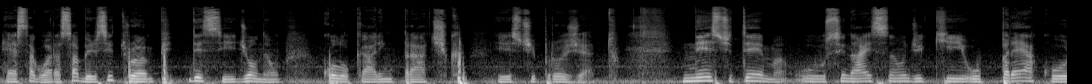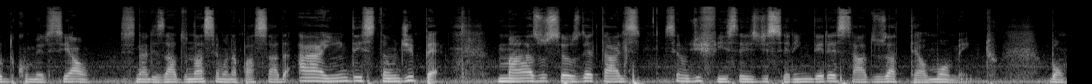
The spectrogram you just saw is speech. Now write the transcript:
Resta agora saber se Trump decide ou não colocar em prática este projeto. Neste tema, os sinais são de que o pré-acordo comercial, sinalizado na semana passada, ainda estão de pé, mas os seus detalhes serão difíceis de serem endereçados até o momento. Bom,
